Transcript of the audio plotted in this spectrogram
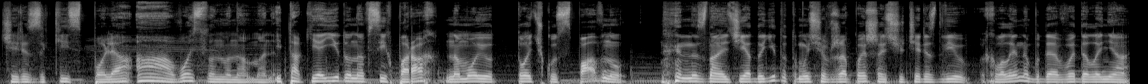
Через якісь поля. А, ось вона в мене. І так, я їду на всіх парах на мою точку спавну. Не знаю, чи я доїду, тому що вже пише, що через дві хвилини буде видалення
